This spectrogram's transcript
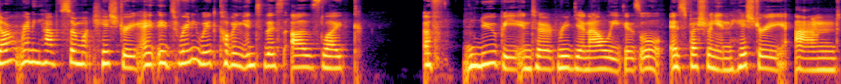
don't really have so much history. It's really weird coming into this as like a f- newbie into regional leagues, or especially in history and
